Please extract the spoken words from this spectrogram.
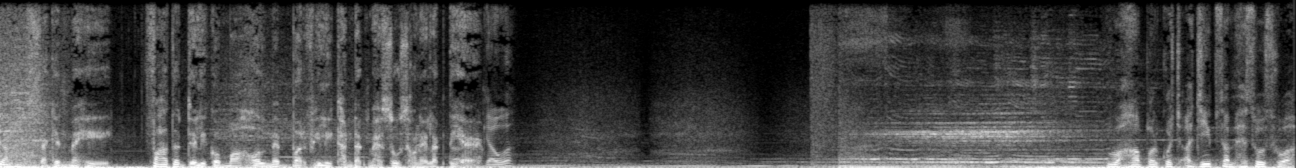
चंद सेकंड में ही फादर डिली को माहौल में बर्फीली ठंडक महसूस होने लगती है। क्या हुआ? वहाँ पर कुछ अजीब सा महसूस हुआ।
